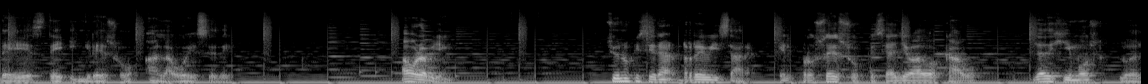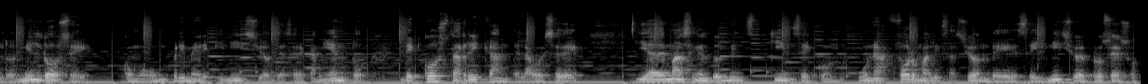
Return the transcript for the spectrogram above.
de este ingreso a la OSD. Ahora bien, si uno quisiera revisar el proceso que se ha llevado a cabo, ya dijimos lo del 2012 como un primer inicio de acercamiento de Costa Rica ante la OSD y además en el 2015 con una formalización de ese inicio del proceso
